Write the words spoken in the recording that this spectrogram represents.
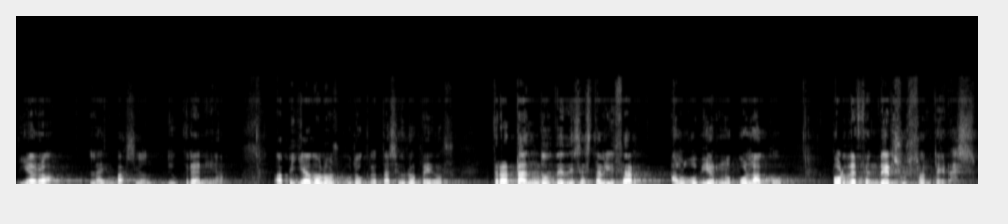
Y ahora la invasión de Ucrania ha pillado a los burócratas europeos tratando de desestabilizar al gobierno polaco por defender sus fronteras.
